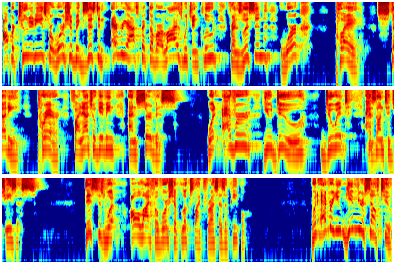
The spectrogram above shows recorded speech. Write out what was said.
Opportunities for worship exist in every aspect of our lives, which include, friends, listen, work, play, study, prayer, financial giving, and service. Whatever you do, do it as unto Jesus. This is what all life of worship looks like for us as a people. Whatever you give yourself to,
